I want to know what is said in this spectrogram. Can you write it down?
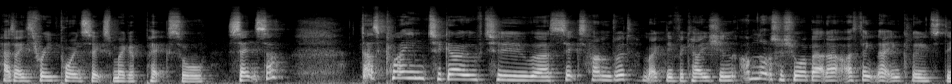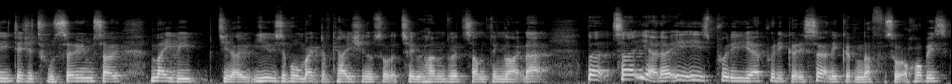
has a 3.6 megapixel sensor does claim to go to uh, 600 magnification. I'm not so sure about that. I think that includes the digital zoom, so maybe you know usable magnification of sort of 200, something like that. But uh, yeah, no, it is pretty uh, pretty good. It's certainly good enough for sort of hobbies.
